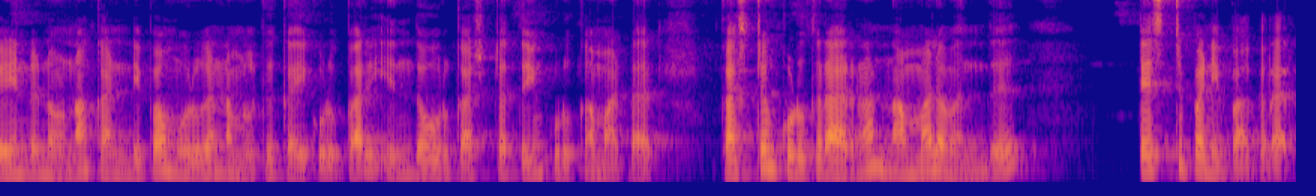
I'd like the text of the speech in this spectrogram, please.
வேண்டணும்னா கண்டிப்பாக முருகன் நம்மளுக்கு கை கொடுப்பார். எந்த ஒரு கஷ்டத்தையும் கொடுக்க மாட்டார். கஷ்டம் கொடுக்குறாருன்னா நம்மளை வந்து டெஸ்ட் பண்ணி பார்க்குறார்.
